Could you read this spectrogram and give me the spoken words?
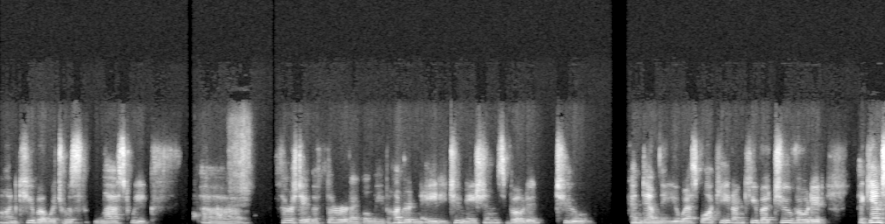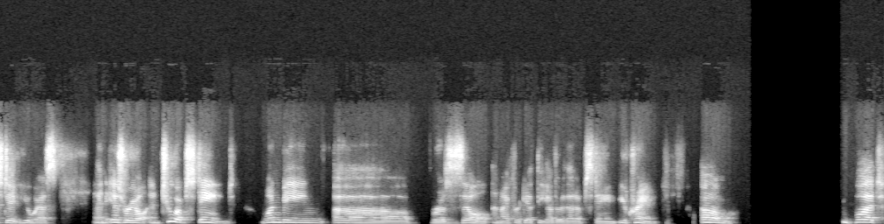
on Cuba, which was last week, uh, Thursday the 3rd, I believe, 182 nations voted to condemn the US blockade on Cuba. Two voted against it, US and Israel, and two abstained, one being uh, Brazil, and I forget the other that abstained, Ukraine. Um, but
